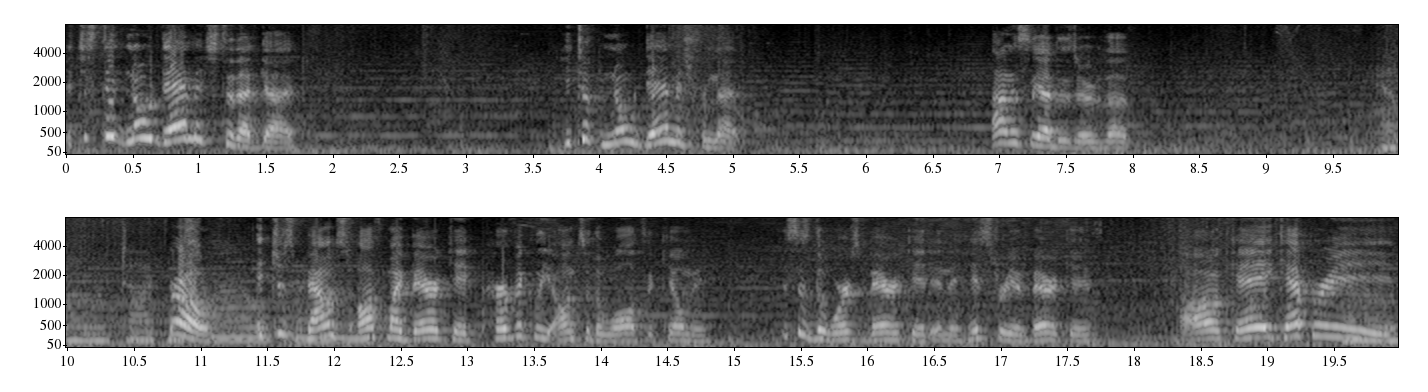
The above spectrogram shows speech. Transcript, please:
It just did no damage to that guy. He took no damage from that. Honestly, I deserve that. Bro, it just bounced off my barricade perfectly onto the wall to kill me. This is the worst barricade in the history of barricades. Okay, Khepri!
